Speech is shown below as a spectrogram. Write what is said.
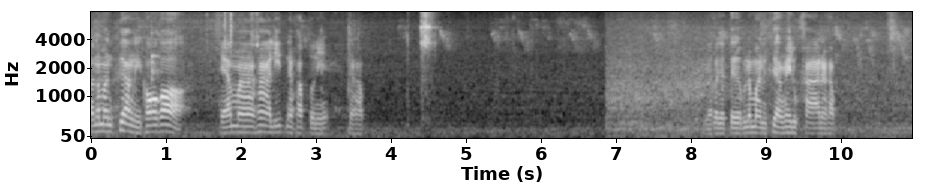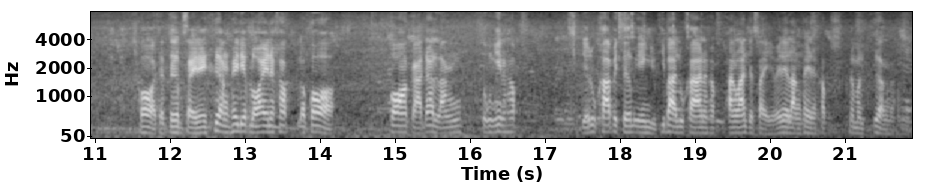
วน้ำมันเครื่องนี่เขาก็แถมมา 5 ลิตรนะครับตัวนี้นะครับ เดี๋ยวก็จะเติมน้ำมันเครื่องให้ลูกค้านะครับ ก็จะเติมใส่ในเครื่องให้เรียบร้อยนะครับ แล้วก็กองอากาศด้านหลังตรงนี้นะครับ เดี๋ยวลูกค้าไปเติมเองอยู่ที่บ้านลูกค้านะครับ ทางร้านจะใส่ไว้ในรังให้นะครับ น้ำมันเครื่องนะครับ ผม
